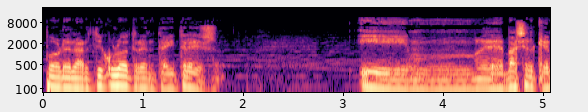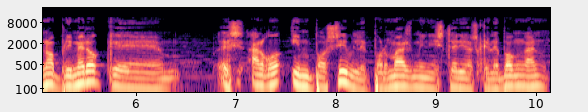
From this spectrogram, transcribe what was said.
por el artículo 33. Y mm, eh, va a ser que no. Primero que es algo imposible por más ministerios que le pongan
